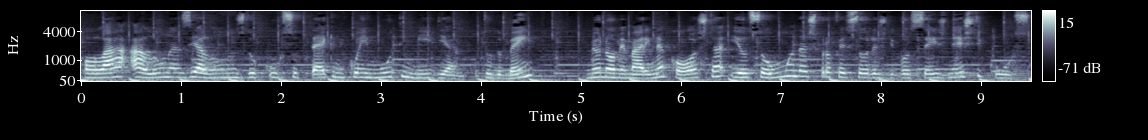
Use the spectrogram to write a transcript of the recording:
Olá, alunas e alunos do curso técnico em multimídia, tudo bem? Meu nome é Marina Costa e eu sou uma das professoras de vocês neste curso.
